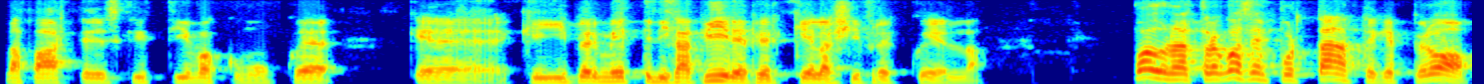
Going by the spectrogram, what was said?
la parte descrittiva comunque che, che gli permette di capire perché la cifra è quella. Poi un'altra cosa importante che però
